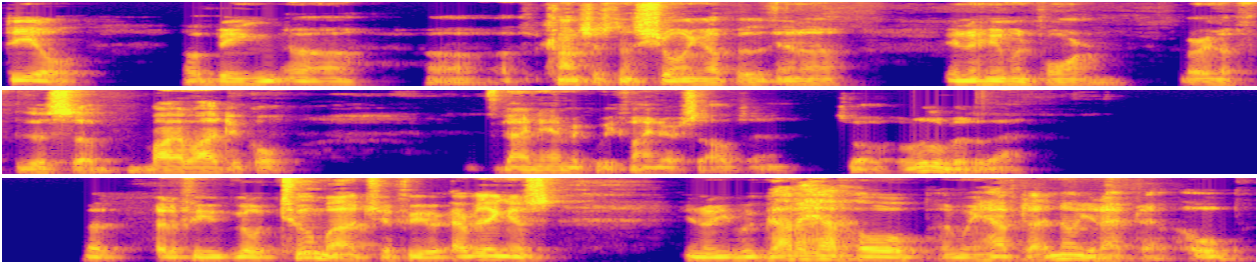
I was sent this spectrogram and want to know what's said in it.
deal of being uh, uh, consciousness showing up in a in a human form or in a, this uh, biological dynamic we find ourselves in. So a little bit of that. But but if you go too much, if you everything is, you know, we've got to have hope, and we have to. I know you don't have to have hope.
